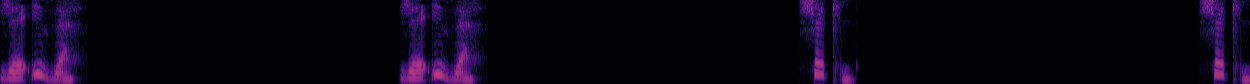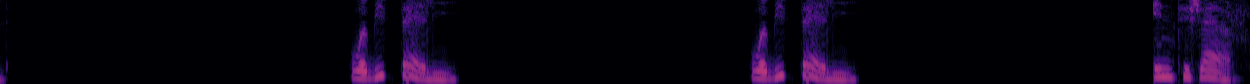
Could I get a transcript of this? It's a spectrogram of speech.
جائزة. جائزة. شكل. شكل. وبالتالي وبالتالي انتشار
